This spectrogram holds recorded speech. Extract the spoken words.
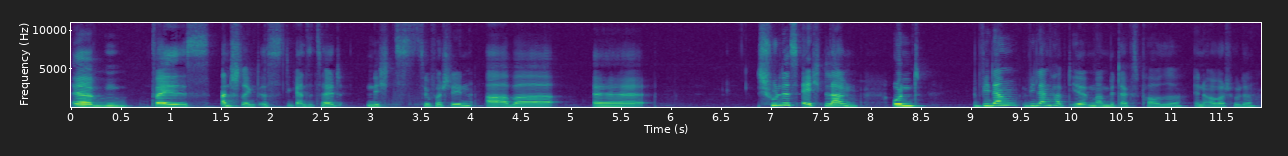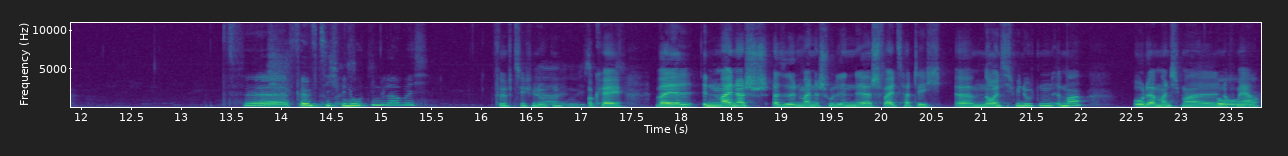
Ähm, weil es anstrengend ist, die ganze Zeit nichts zu verstehen. Aber äh, Schule ist echt lang. Und wie lang, wie lang habt ihr immer Mittagspause in eurer Schule? Für 50 Minuten, glaube ich. 50 Ja, Minuten? sowas. okay. Weil in meiner, Sch also in meiner Schule in der Schweiz hatte ich ähm, 90 Minuten immer. Oder manchmal noch Oh. mehr.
